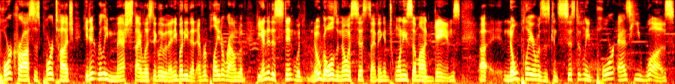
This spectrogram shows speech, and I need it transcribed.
poor crosses, poor touch. He didn't really mesh stylistically with anybody that ever played around with. He ended his stint with no goals and no assists, I think, in 20 some odd games. Uh, no player was as consistently poor as he was,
